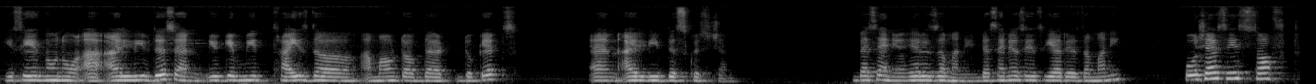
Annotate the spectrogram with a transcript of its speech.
he says, No, no, I, will leave this and you give me thrice the amount of that ducats and I'll leave this Christian. Bassanio, here is the money. Bassanio says, Here is the money. Portia says, Soft.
